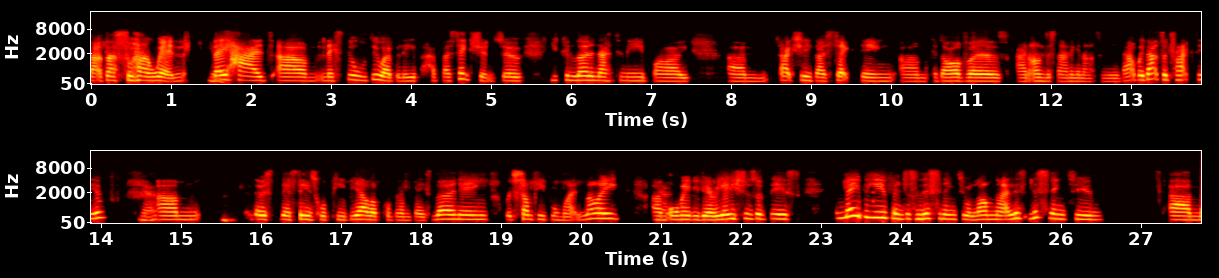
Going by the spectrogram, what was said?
that that's where i went. They had um, they still do i believe have dissection. So you can learn anatomy by um, actually dissecting um, cadavers and understanding anatomy. That way that's attractive. Yeah. Um, there's there's things called pbl or problem based learning which some people might like um, yeah. or maybe variations of this. Maybe even just listening to alumni li- listening to um,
